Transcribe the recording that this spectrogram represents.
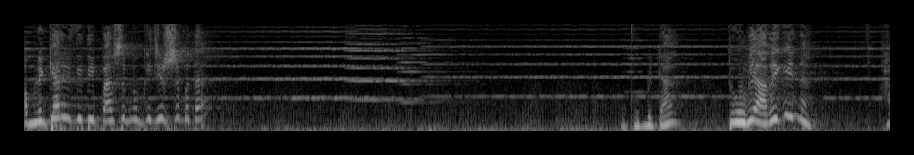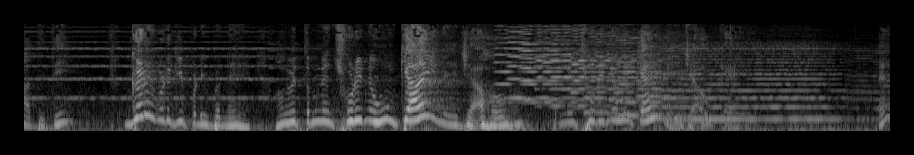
અમને ક્યારે દીદી પાસે મૂકી જશે બધા? બેટા, તું હવે આવી ગઈ ને? હા, દીદી. ગળે વળગી પડી બને. હવે તમને છોડીને હું ક્યાંય નહીં જાઉં. તમને છોડીને હું ક્યાંય નહીં જાઉં કે હે?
